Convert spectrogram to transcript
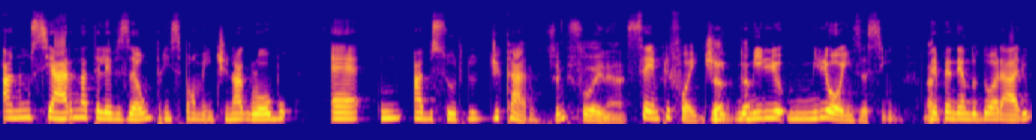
anunciar na televisão, principalmente na Globo, é um absurdo de caro. Sempre foi, né? Sempre foi. De tanto, milho, milhões, assim. A... Dependendo do horário,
